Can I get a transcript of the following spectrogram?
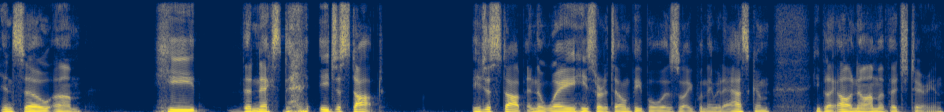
and so um, he the next day he just stopped. He just stopped, and the way he started telling people was like when they would ask him, he'd be like, "Oh no, I'm a vegetarian."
